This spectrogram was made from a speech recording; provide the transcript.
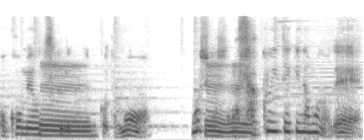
お米を作るっていうことも、もしかしたら作為的なもので、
